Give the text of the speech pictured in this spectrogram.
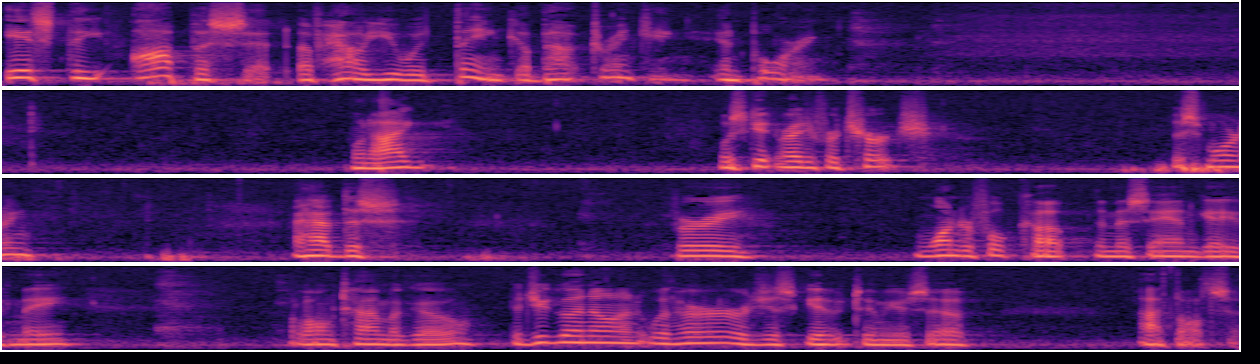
it's the opposite of how you would think about drinking and pouring. When I was getting ready for church this morning, I had this very wonderful cup that Miss Ann gave me a long time ago. Did you go in on it with her or just give it to me yourself? I thought so.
